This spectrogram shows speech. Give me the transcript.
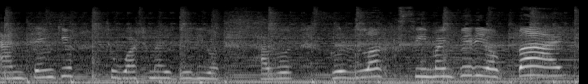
And thank you to watch my video. Have a good luck. See my video. Bye.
